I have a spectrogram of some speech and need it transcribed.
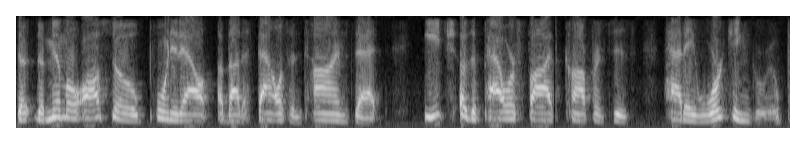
the, the memo also pointed out about a thousand times that each of the Power Five conferences had a working group,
